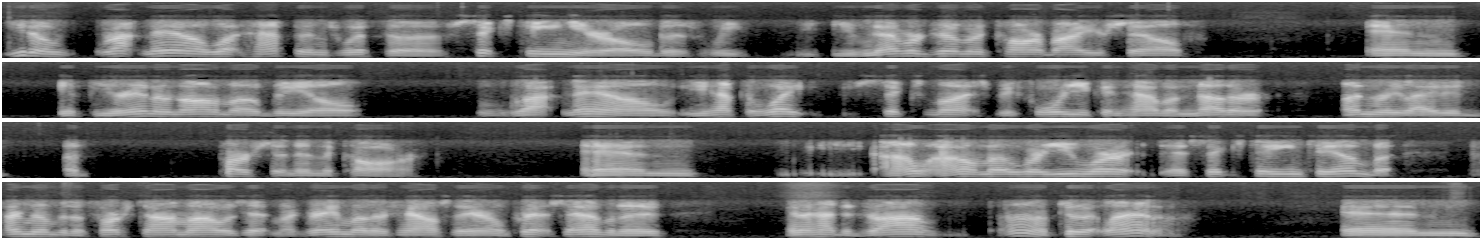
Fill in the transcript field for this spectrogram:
you know, right now, what happens with a 16 year old is we you've never driven a car by yourself, and if you're in an automobile right now you have to wait six months before you can have another unrelated person in the car. And I don't, I don't know where you were at 16, Tim, but I remember the first time I was at my grandmother's house there on Prince Avenue, and I had to drive uh, to Atlanta. And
